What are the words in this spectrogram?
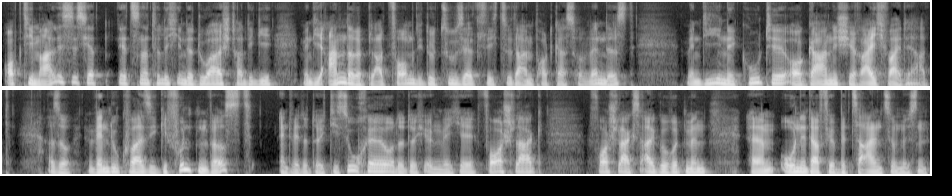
Optimal ist es jetzt natürlich in der Dualstrategie, wenn die andere Plattform, die du zusätzlich zu deinem Podcast verwendest, wenn die eine gute organische Reichweite hat. Also wenn du quasi gefunden wirst, entweder durch die Suche oder durch irgendwelche Vorschlag, Vorschlagsalgorithmen, ähm, ohne dafür bezahlen zu müssen.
